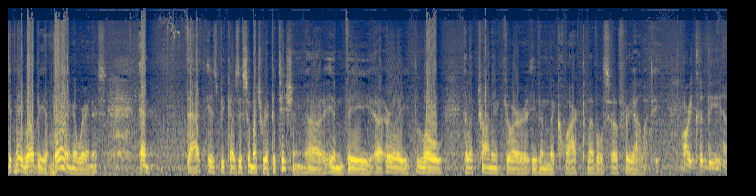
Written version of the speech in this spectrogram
It may well be a boring awareness. And that is because there's so much repetition uh, in the uh, early low electronic or even the quark levels of reality. Or it could be, I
